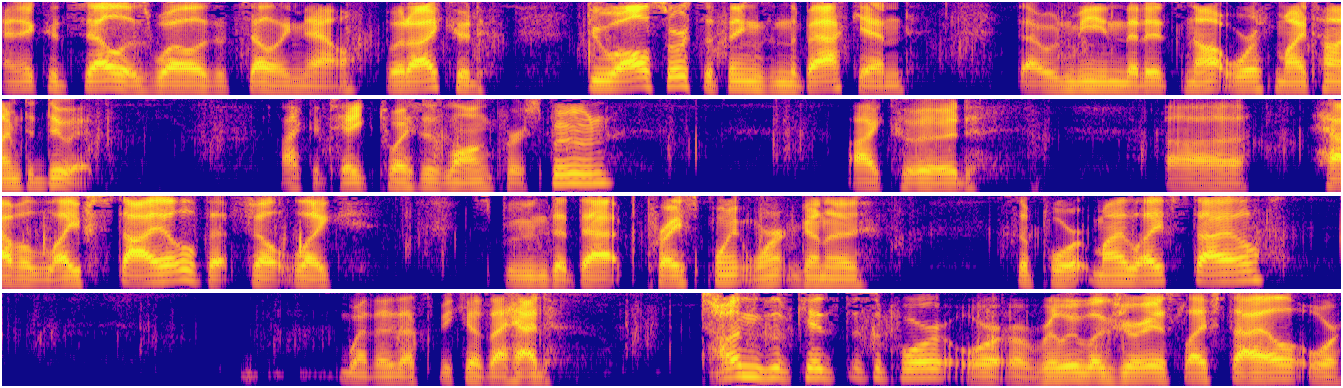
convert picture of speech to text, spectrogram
and it could sell as well as it's selling now. But I could do all sorts of things in the back end that would mean that it's not worth my time to do it. I could take twice as long per spoon. I could uh, have a lifestyle that felt like spoons at that price point weren't going to support my lifestyle. Whether that's because I had tons of kids to support, or a really luxurious lifestyle, or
